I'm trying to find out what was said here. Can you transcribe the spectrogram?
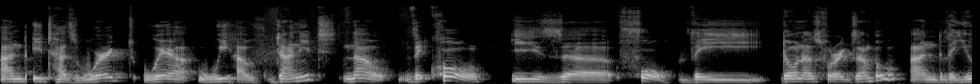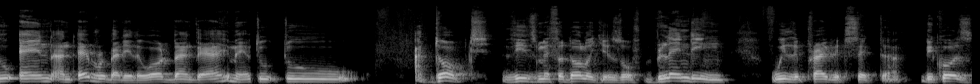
And it has worked where we have done it. Now, the call is uh, for the donors, for example, and the UN and everybody, the World Bank, the IMF, to, to adopt these methodologies of blending with the private sector because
